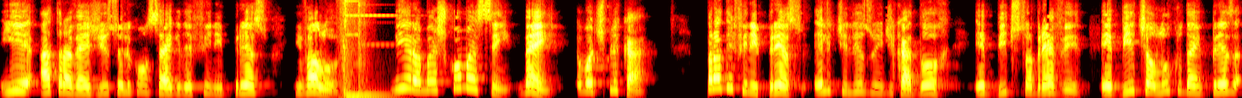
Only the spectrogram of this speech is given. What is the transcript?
E, através disso, ele consegue definir preço e valor. Mira, mas como assim? Bem, eu vou te explicar. Para definir preço, ele utiliza o indicador EBIT sobre EV. EBIT é o lucro da empresa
